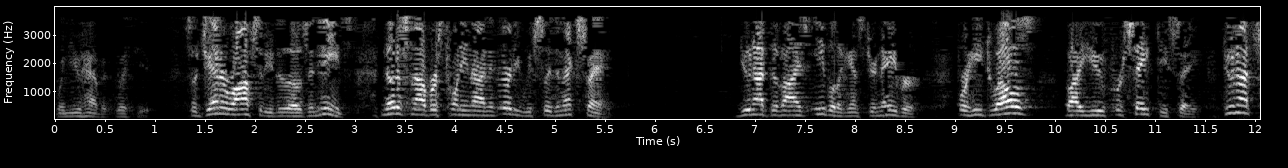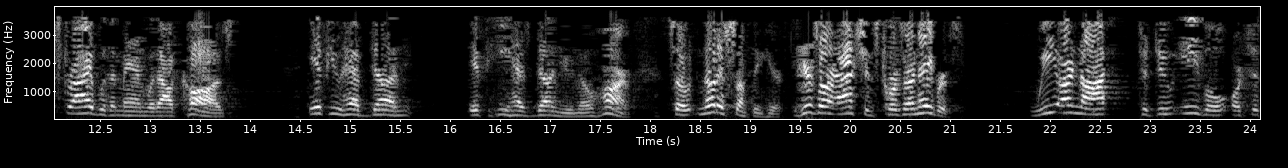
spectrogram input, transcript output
When you have it with you. So generosity to those in need. Notice now verse 29 and 30, we see the next saying. Do not devise evil against your neighbor, for he dwells by you for safety's sake. Do not strive with a man without cause, if you have done, if he has done you no harm. So notice something here. Here's our actions towards our neighbors. We are not to do evil or to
